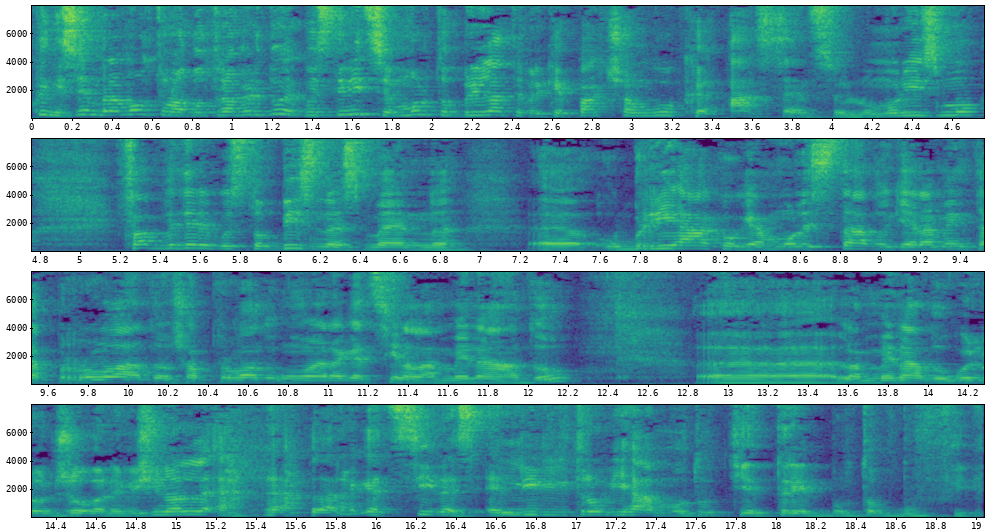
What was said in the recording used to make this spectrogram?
Quindi sembra molto una poltrona per due. Questo inizio è molto brillante perché Park Chan-wook ha senso dell'umorismo, fa vedere questo businessman eh, ubriaco che ha molestato, chiaramente ha provato, ci ha provato con una ragazzina, l'ha menato. Uh, l'ha menato quello giovane vicino alla, alla, ragazzina e li ritroviamo tutti e tre molto buffi.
